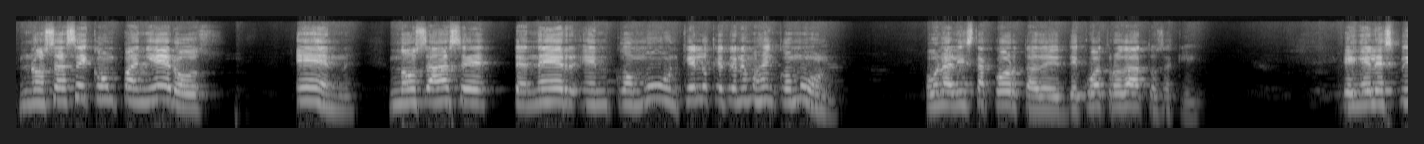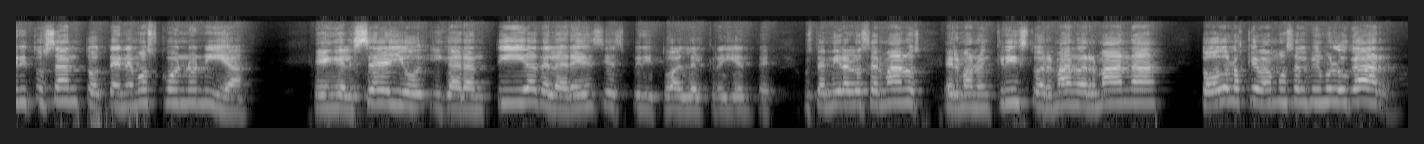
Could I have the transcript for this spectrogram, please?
nos hace compañeros en nos hace tener en común. ¿Qué es lo que tenemos en común? Una lista corta de, cuatro datos aquí. En el Espíritu Santo tenemos coinonía en el sello y garantía de la herencia espiritual del creyente. Usted mira a los hermanos, hermano en Cristo, hermano, hermana, todos los que vamos al mismo lugar,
